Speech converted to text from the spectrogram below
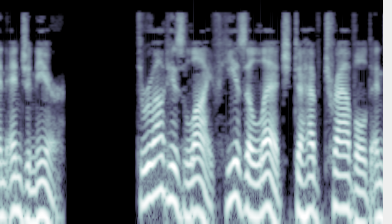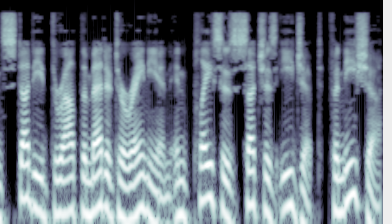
and engineer. Throughout his life he is alleged to have traveled and studied throughout the Mediterranean in places such as Egypt, Phoenicia,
